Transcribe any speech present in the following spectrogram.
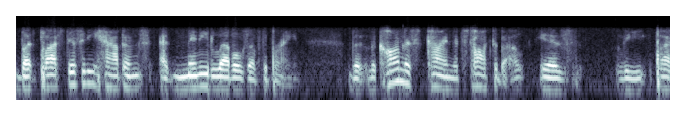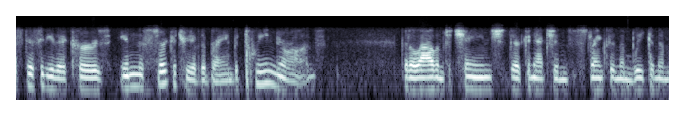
but plasticity happens at many levels of the brain. The the commonest kind that's talked about is the plasticity that occurs in the circuitry of the brain between neurons that allow them to change their connections, strengthen them, weaken them,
